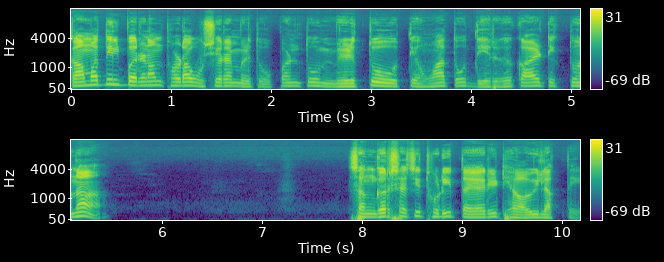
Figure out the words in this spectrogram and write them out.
कामातील परिणाम थोडा उशिरा मिळतो पण तो मिळतो तेव्हा तो दीर्घकाळ टिकतो ना? संघर्षाची थोडी तयारी ठेवावी लागते.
